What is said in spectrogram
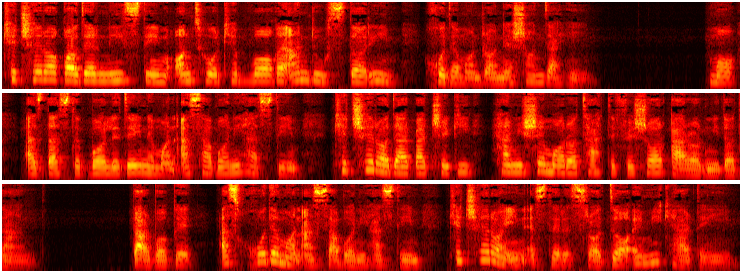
که چرا قادر نیستیم آنطور که واقعا دوست داریم خودمان را نشان دهیم. ما از دست والدینمان عصبانی هستیم که چرا در بچگی همیشه ما را تحت فشار قرار می‌دادند. در واقع از خودمان عصبانی هستیم که چرا این استرس را دائمی کرده ایم.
